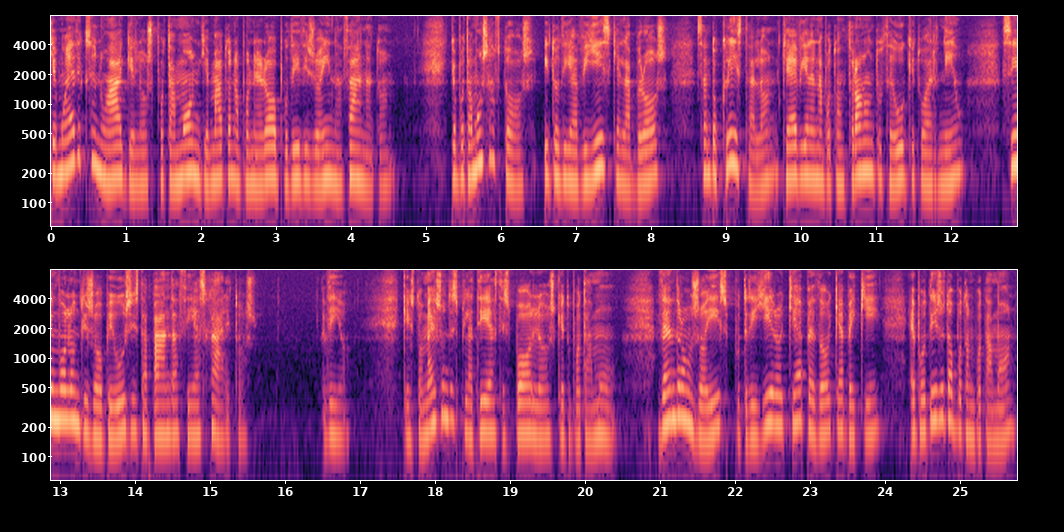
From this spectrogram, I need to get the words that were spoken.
και μου έδειξε ο άγγελος ποταμόν γεμάτον από νερό που δίδει ζωή αθάνατον και ο ποταμός αυτός το διαβηγής και λαμπρός σαν το κρίσταλον και έβγαινε από τον θρόνο του Θεού και του Αρνίου σύμβολον της ζωοποιούσης τα πάντα Θείας Χάριτος. 2. Και στο μέσον της πλατείας της πόλεως και του ποταμού δένδρον ζωής που τριγύρω και απ' εδώ και απ' εκεί εποτίζονται από τον ποταμόν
